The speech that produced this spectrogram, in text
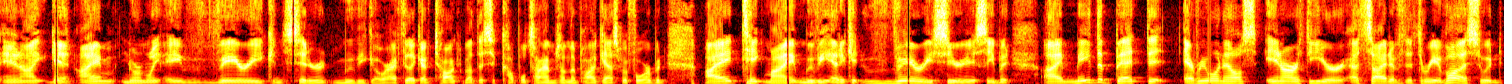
and I again, I'm normally a very considerate moviegoer. I feel like I've talked about this a couple times on the podcast before, but I take my movie etiquette very seriously. But I made the bet that everyone else in our theater, outside of the three of us, would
